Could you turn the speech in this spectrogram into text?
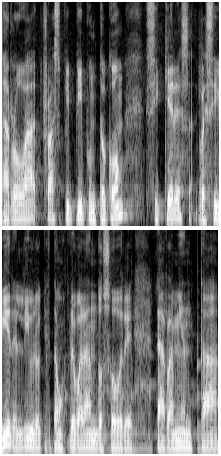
arroba trustpp.com si quieres recibir el libro que estamos preparando sobre la herramienta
